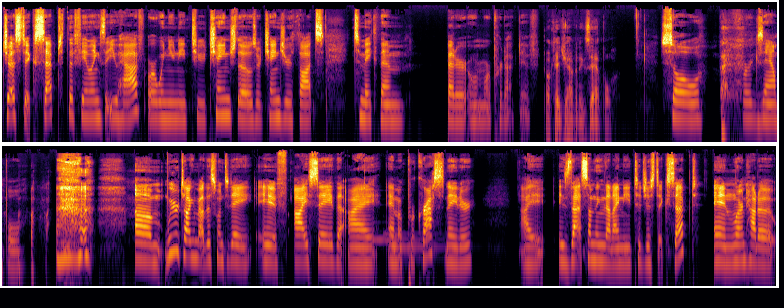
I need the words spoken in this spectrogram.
just accept the feelings that you have or when you need to change those or change your thoughts to make them better or more productive. Okay, do you have an example? So, for example, um, we were talking about this one today. If I say that I am a procrastinator, I is that something that I need to just accept and learn how to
